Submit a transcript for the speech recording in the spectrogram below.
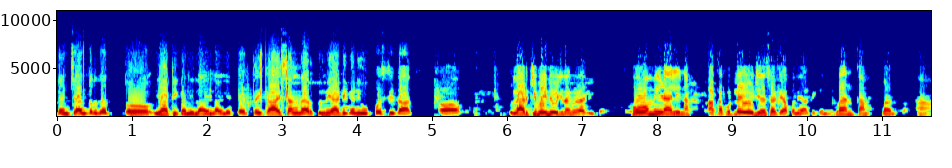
त्यांच्या अंतर्गत या ठिकाणी लाईन लागले. तर ते काय सांगणार? तुम्ही या ठिकाणी उपस्थित आहात. लाडकी बहीण योजना मिळाली का? हो मिळाली ना. आता कुठल्या योजनेसाठी आपण या ठिकाणी? बांधकाम. बांधकाम. हा.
